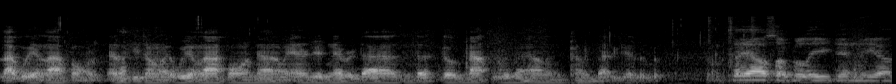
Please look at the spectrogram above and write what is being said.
like we're in life form, and like you're talking about we're in life form now, and energy never dies and dust goes bounces around and comes back together. But They also believed in the, uh,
